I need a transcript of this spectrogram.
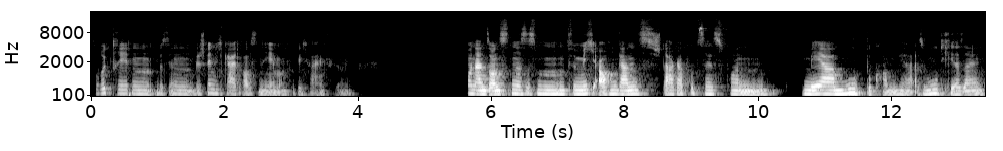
zurücktreten, ein bisschen Geschwindigkeit rausnehmen und wirklich reinfühlen. Und ansonsten ist es für mich auch ein ganz starker Prozess von mehr Mut bekommen, ja, also mutiger sein,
